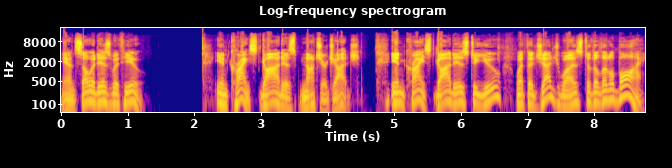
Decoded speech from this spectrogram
And so it is with you. In Christ, God is not your judge. In Christ, God is to you what the judge was to the little boy,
